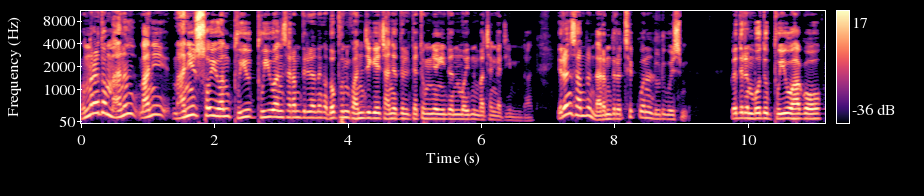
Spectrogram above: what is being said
오늘날도 많은 많이 많이 소유한 부유, 부유한 사람들이라든가 높은 관직의 자녀들 대통령이든 뭐 이든 마찬가지입니다. 이런 사람들은 나름대로 특권을 누리고 있습니다. 그들은 모두 부유하고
